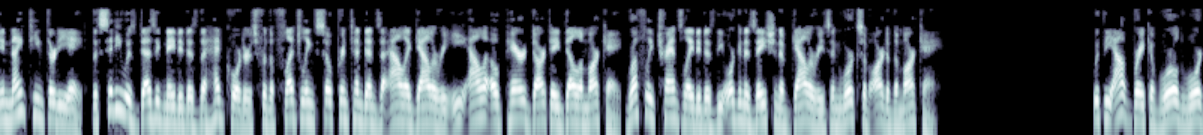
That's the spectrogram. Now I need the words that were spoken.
In 1938, the city was designated as the headquarters for the fledgling Soprintendenza alla Gallerie e alla Opere d'Arte della Marche, roughly translated as the Organization of Galleries and Works of Art of the Marche. With the outbreak of World War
